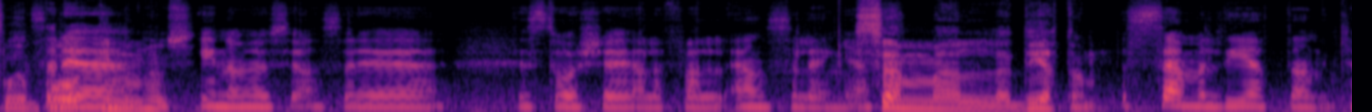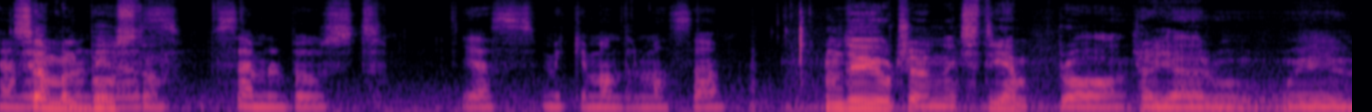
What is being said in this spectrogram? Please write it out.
På, på det- inomhus. Inomhus ja. Så det, det står sig i alla fall än så länge. Semmeldieten. Semmeldieten kan Semmelboosten. Semmelboost. Yes, mycket mandelmassa. Du har gjort så en extremt bra karriär och, och är ju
